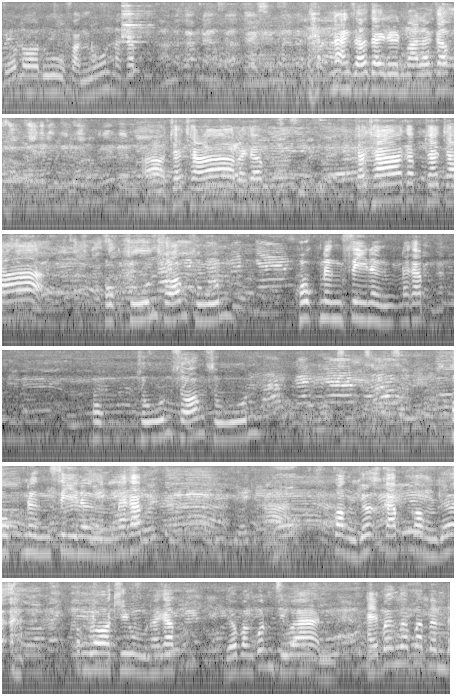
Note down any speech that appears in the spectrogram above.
เดี๋ยวรอดูฝั่งนู้นนะครับ นางสาวไทยเดินมาแล้วครับอ่าช้าๆนะครับ ช้าๆครับช้าๆหกศูนย์สองศูนย์หกหนึ่งสี่หนึ่งนะครับหกศูนย์สองศูนย์ หกหนึ่งสี่หนึ่งนะครับอ่ากล้องเยอะครับกล้องเยอะต้องรอคิวนะครับ เดี๋ยวบางคนสิว่าให้เบิ่งว่าว่าเป็นแบ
